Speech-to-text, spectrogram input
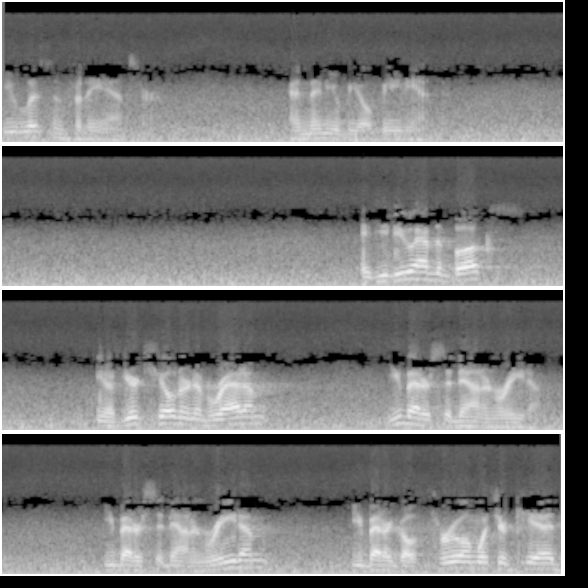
You listen for the answer. And then you'll be obedient. If you do have the books, you know, if your children have read them, you better sit down and read them. You better sit down and read them. You better go through them with your kids.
